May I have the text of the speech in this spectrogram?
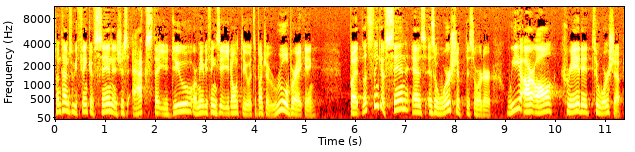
Sometimes we think of sin as just acts that you do or maybe things that you don't do. It's a bunch of rule breaking. But let's think of sin as, as a worship disorder. We are all created to worship.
